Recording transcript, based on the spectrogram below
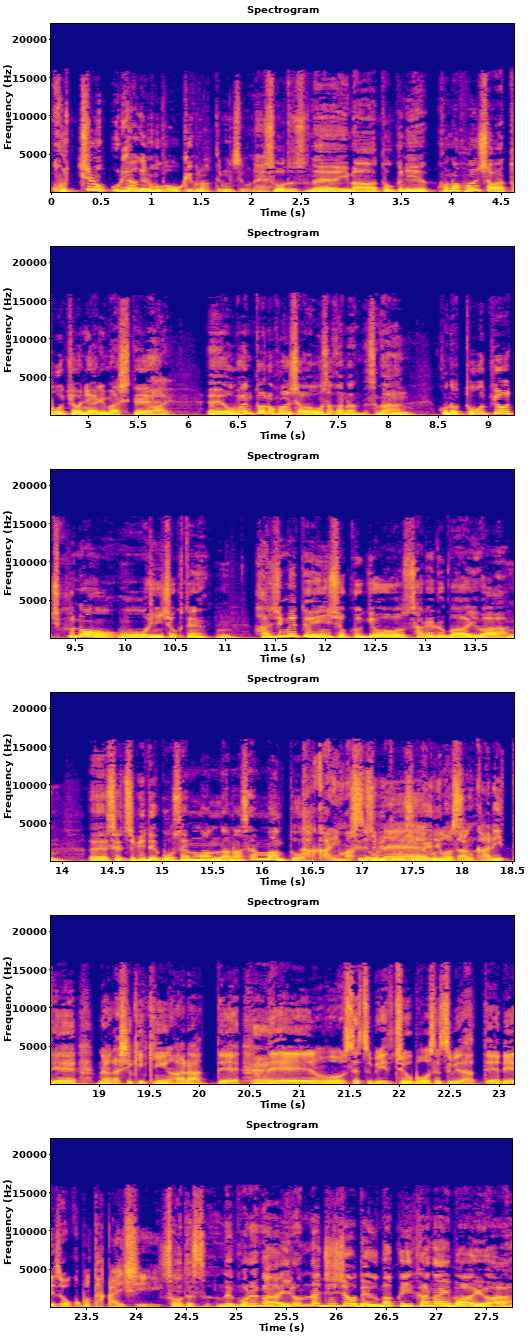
こっちの売り上げの方が大きくなってるんですよね。そうですね。今、特にこの本社は東京にありまして、はいえー、お弁当の本社は大阪なんですが、うん、この東京地区の、うん、飲食店、うん、初めて飲食業をされる場合は、うん、えー、設備で5000万、7000万と、かかりますよね、不動産借りて、流し基金払って、えー、で、もう設備、厨房設備だって、冷蔵庫も高いし。そうです。で、これがいろんな事情でうまくいかない場合は、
